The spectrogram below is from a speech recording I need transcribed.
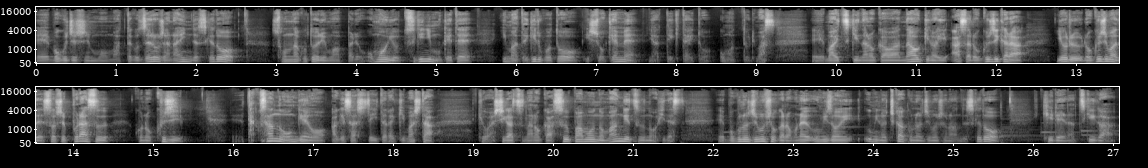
えー、僕自身も全くゼロじゃないんですけどそんなことよりもやっぱり思いを次に向けて今できることを一生懸命やっていきたいと思っております。えー、毎月7日は直樹の日朝6時から夜6時まで、そしてプラスこの9時、たくさんの音源を上げさせていただきました。今日は4月7日、スーパームーンの満月の日です。え、僕の事務所からもね、海沿い、海の近くの事務所なんですけど、綺麗な月が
